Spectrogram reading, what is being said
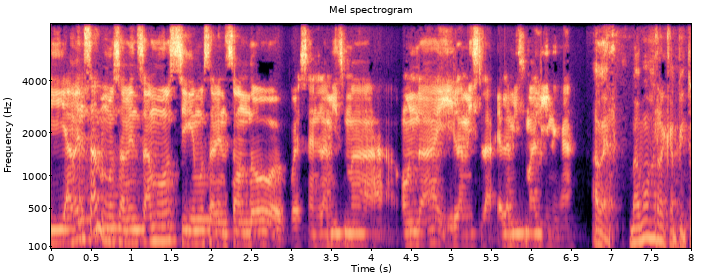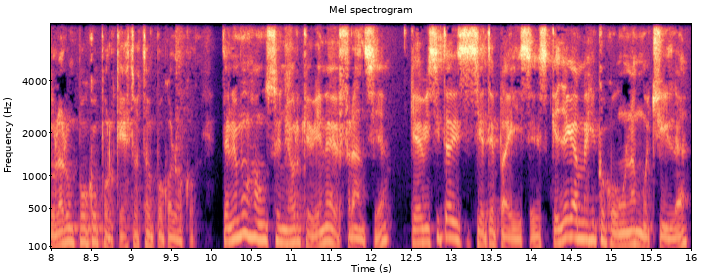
y avanzamos, avanzamos, seguimos avanzando pues en la misma onda y la misma, en la misma línea. A ver, vamos a recapitular un poco porque esto está un poco loco. Tenemos a un señor que viene de Francia, que visita 17 países, que llega a México con una mochila,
